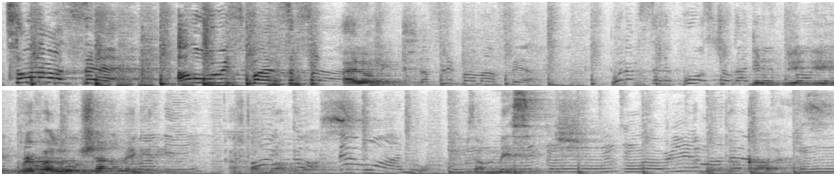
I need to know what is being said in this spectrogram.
So what am I say? Our responsible. I love it. Flip on my I'm saying the The, the, revolution reggae after Barbados is a message about the cause.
